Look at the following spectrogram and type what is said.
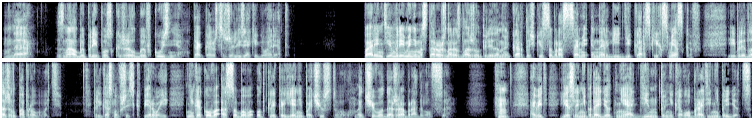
Да, знал бы припуск, жил бы в кузне, так, кажется, железяки говорят. Парень тем временем осторожно разложил передо мной карточки с образцами энергии дикарских смесков и предложил попробовать. Прикоснувшись к первой, никакого особого отклика я не почувствовал, от чего даже обрадовался. Хм, а ведь если не подойдет ни один, то никого брать и не придется.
